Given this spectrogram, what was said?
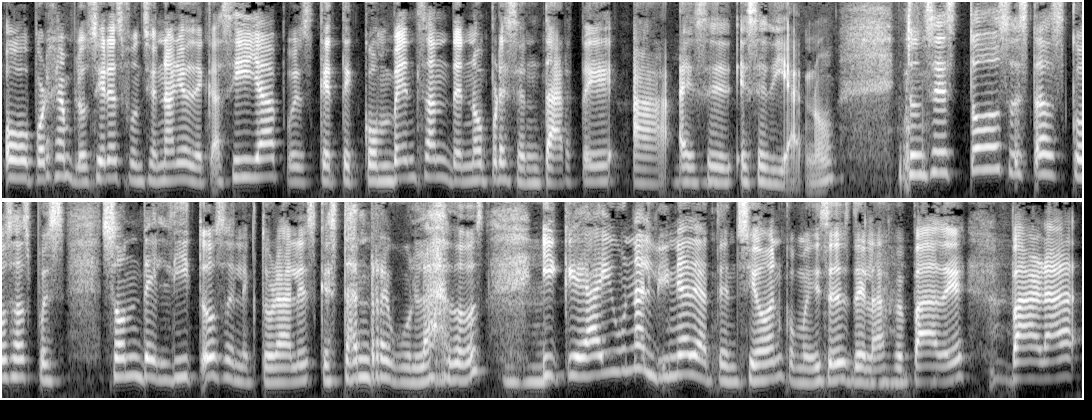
o por ejemplo, si eres funcionario de casilla, pues que te convenzan de no presentarte a, ese, ese día, ¿no? Entonces, todas estas cosas pues son delitos electorales que están regulados y que hay una línea de atención, como dices, de la FEPADE para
